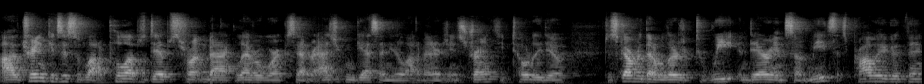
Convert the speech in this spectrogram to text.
Uh, the training consists of a lot of pull-ups, dips, front and back, lever work, etc. As you can guess, I need a lot of energy and strength. You totally do. Discovered that I'm allergic to wheat and dairy and some meats. That's probably a good thing.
